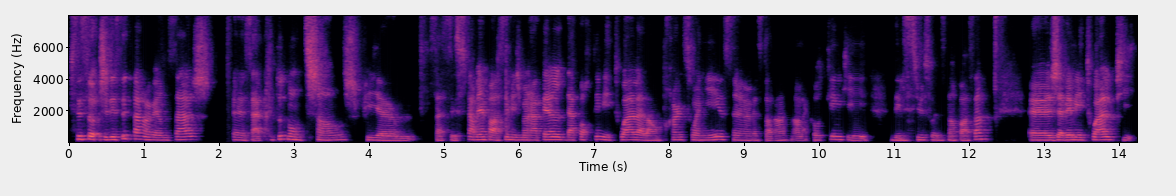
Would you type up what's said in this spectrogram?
c'est ça. J'ai décidé de faire un vernissage. Euh, ça a pris tout mon petit change, puis euh, ça s'est super bien passé, mais je me rappelle d'apporter mes toiles à l'empreinte soignée. C'est un restaurant dans la Côte King qui est délicieux, soit dit en passant. Euh, j'avais mes toiles, puis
